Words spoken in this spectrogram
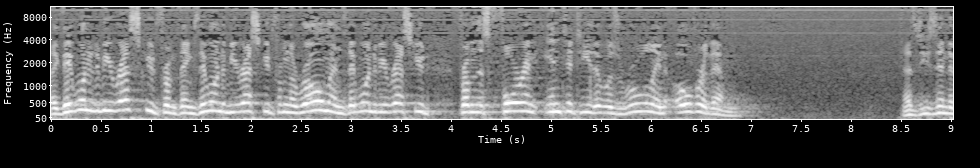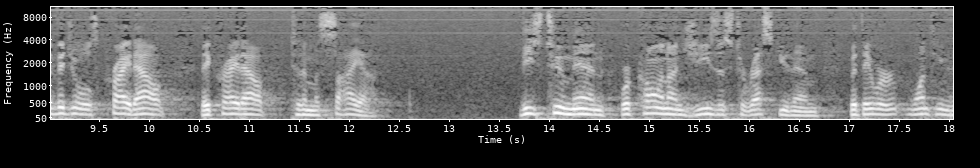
Like they wanted to be rescued from things. They wanted to be rescued from the Romans. They wanted to be rescued from this foreign entity that was ruling over them. As these individuals cried out, they cried out to the Messiah. These two men were calling on Jesus to rescue them, but they were wanting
